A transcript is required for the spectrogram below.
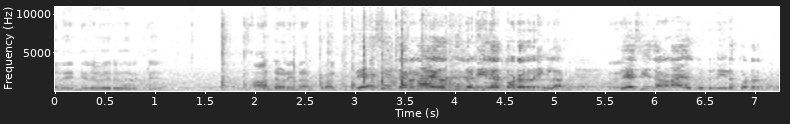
அதை நிறைவேறுவதற்கு ஆண்டவனை நான் பிரார்த்திக்கிறேன். தேசிய ஜனநாயக கூட்டணியில தொடர்றீங்களா? தேசிய ஜனநாயக கூட்டணியில தொடர்றீங்க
